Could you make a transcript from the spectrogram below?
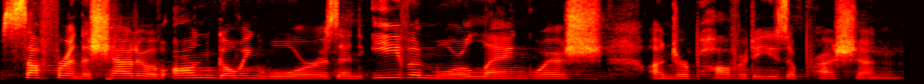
suffer in the shadow of ongoing wars and even more languish under poverty's oppression.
